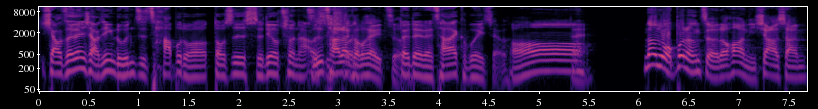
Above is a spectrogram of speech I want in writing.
小泽跟小径轮子差不多，都是十六寸啊，只是差在可不可可以折。对对对，差在可不可以折？哦对，那如果不能折的话，你下山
